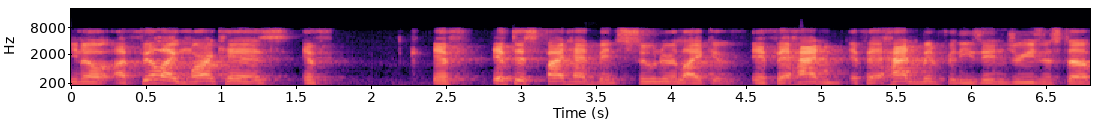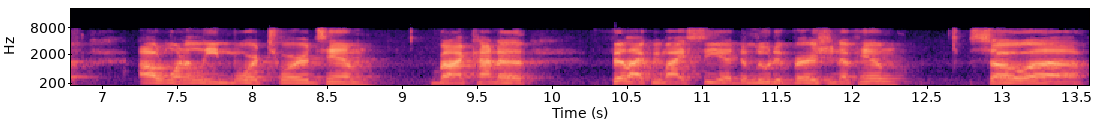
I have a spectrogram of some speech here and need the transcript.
you know, I feel like Marquez, if if if this fight had been sooner, like if, if it hadn't if it hadn't been for these injuries and stuff, I would want to lean more towards him. But I kind of feel like we might see a diluted version of him. So uh,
